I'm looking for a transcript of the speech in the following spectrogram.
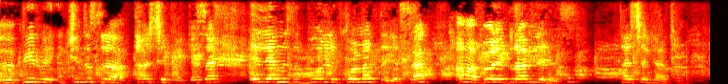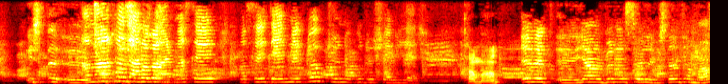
Ee, bir ve ikinci sıra taş çekmek yasak. Ellerimizi böyle koymak da yasak. Ama böyle durabiliriz. Taş çekerken. İşte e, Ama çok konuşmadan... masayı, masayı değmek yok çünkü bu düşebilir. Tamam. Evet e, yani ben söylemiştim tamam.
